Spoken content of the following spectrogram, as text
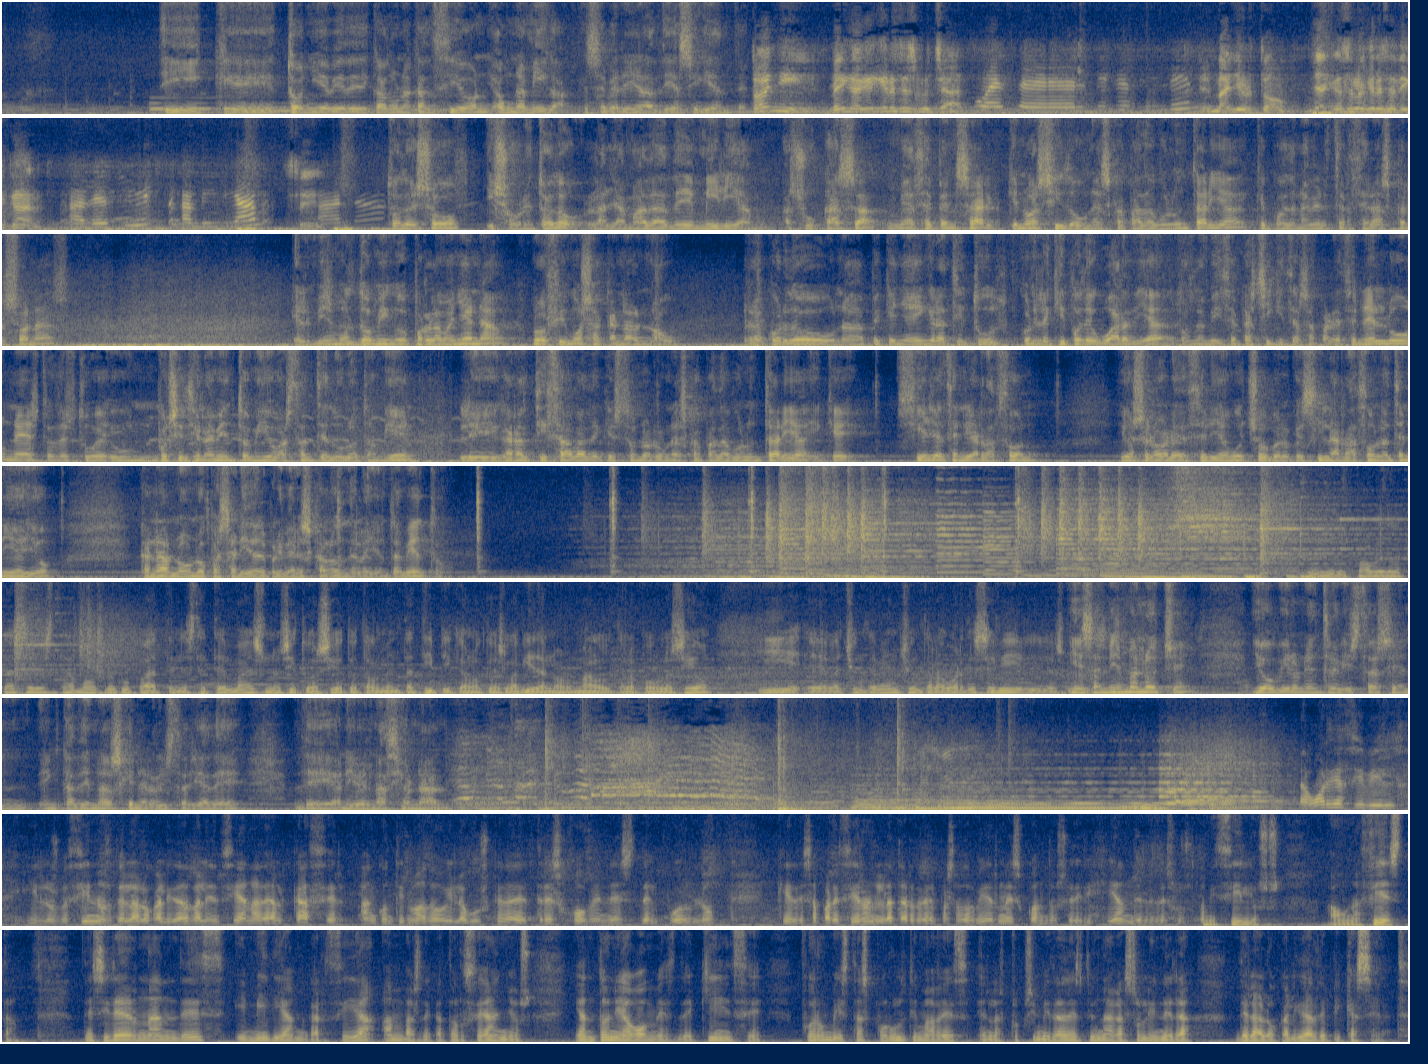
y que Toñi había dedicado una canción a una amiga que se vería al día siguiente. Toñi, venga, ¿qué quieres escuchar? Pues el single El Major Tom. ¿Y a qué se lo quieres dedicar? a Desi, a Miriam, Sí. a Ana. Todo eso y sobre todo la llamada de Miriam a su casa me hace pensar que no ha sido una escapada voluntaria, que pueden haber terceras personas. El mismo domingo por la mañana nos fuimos a Canal Nou Recuerdo una pequeña ingratitud con el equipo de guardia, cuando me dicen las chiquitas aparecen el lunes, entonces tuve un posicionamiento mío bastante duro también. Le garantizaba de que esto no era una escapada voluntaria y que si ella tenía razón, yo se lo agradecería mucho, pero que si la razón la tenía yo, Canal No no pasaría del primer escalón del ayuntamiento. El poble d'Alcàsser està molt preocupat en este tema, és una situació totalment atípica en el que és la vida normal de la població i eh, l'Ajuntament, junto a la Guàrdia Civil i les... Y esa misma noche ya hubieron entrevistas en, en cadenas generalistas ya de, de a nivel nacional. La Guardia Civil y los vecinos de la localidad valenciana de Alcácer han continuado hoy la búsqueda de tres jóvenes del pueblo que desaparecieron en la tarde del pasado viernes cuando se dirigían desde sus domicilios a una fiesta. Desiree Hernández y Miriam García, ambas de 14 años, y Antonia Gómez, de 15, fueron vistas por última vez en las proximidades de una gasolinera de la localidad de Picassent.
